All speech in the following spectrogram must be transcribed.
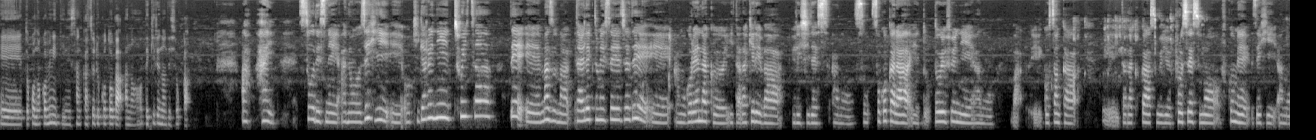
えーと、このコミュニティに参加することがあのできるのでしょうか？あはい。そうですね。あのぜひ、えー、お気軽に Twitter で、えー、まず、まあ、ダイレクトメッセージで、えー、あのご連絡いただければ嬉しいです。あのそそこから、えーと、どういうふうにあの、まあ、ご参加、え、いただくか、そういうプロセスも含め、ぜひあの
